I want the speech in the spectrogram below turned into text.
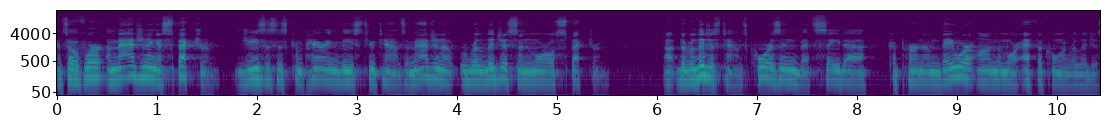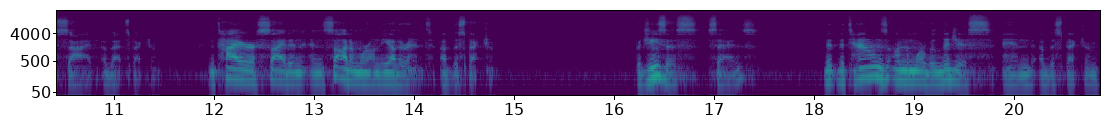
And so, if we're imagining a spectrum, Jesus is comparing these two towns. Imagine a religious and moral spectrum. Uh, the religious towns, Chorazin, Bethsaida, Capernaum, they were on the more ethical and religious side of that spectrum. And Tyre, Sidon, and Sodom were on the other end of the spectrum. But Jesus says that the towns on the more religious end of the spectrum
